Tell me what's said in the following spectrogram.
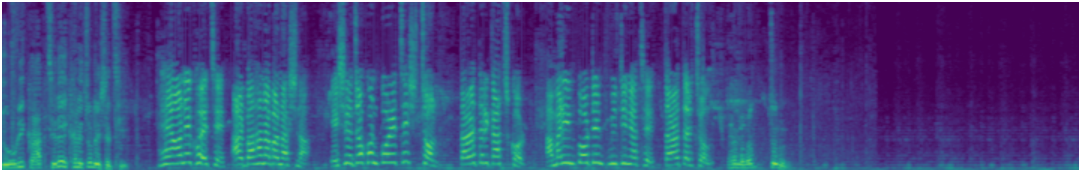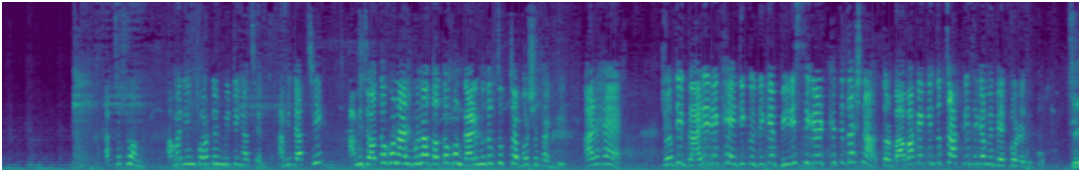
জরুরি কাজ ছেড়ে এখানে চলে এসেছি। হ্যাঁ অনেক হয়েছে আর বাহানা বানাস না। এসে যখন পড়েছিস চল তাড়াতাড়ি কাজ কর। আমার ইম্পর্টেন্ট মিটিং আছে তাড়াতাড়ি চল। হ্যাঁ ম্যাডাম চলুন। আচ্ছা শোন আমার ইম্পর্টেন্ট মিটিং আছে। আমি যাচ্ছি। আমি যতক্ষণ আসব না ততক্ষণ গাড়ির মধ্যে চুপচাপ বসে থাকবি। আর হ্যাঁ যদি গাড়ি রেখে এদিকে ওদিকে বিড়ি সিগারেট খেতে যাস না তোর বাবাকে কিন্তু চাকরি থেকে আমি বের করে দেবো। জি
